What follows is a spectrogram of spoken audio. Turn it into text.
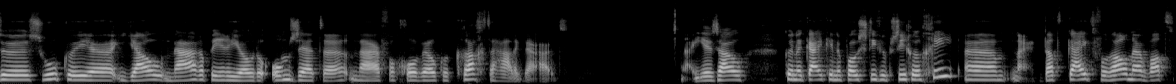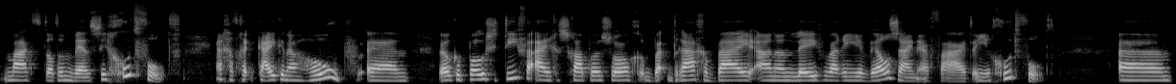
Dus hoe kun je jouw nare periode omzetten naar van goh, welke krachten haal ik daaruit? Nou, je zou kunnen kijken in de positieve psychologie. Um, nou, dat kijkt vooral naar wat maakt dat een mens zich goed voelt. En gaat kijken naar hoop en welke positieve eigenschappen dragen bij aan een leven waarin je welzijn ervaart en je goed voelt. Um,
